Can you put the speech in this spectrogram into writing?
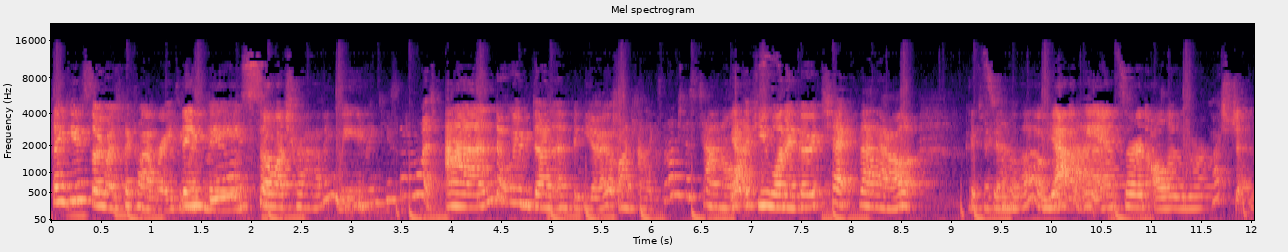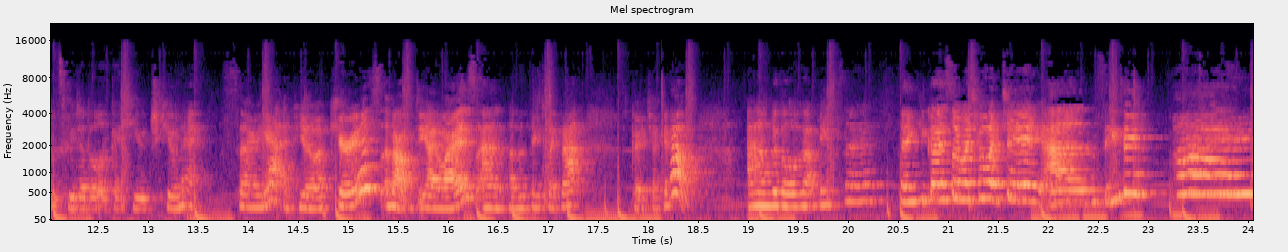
Thank you so much for collaborating Thank with me. you so much for having me. Thank you so much. And we've done a video on Alexandra's channel. Yeah. If you want to go check that out, go It's check down it out. below. Yeah, we answered all of your questions. We did like a huge Q&A. So yeah, if you're curious about DIYs and other things like that, go check it out. And with all of that being said, thank you guys so much for watching and see you soon. Bye!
